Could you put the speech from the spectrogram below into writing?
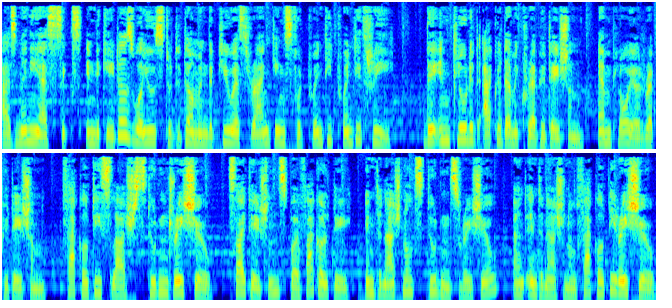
As many as 6 indicators were used to determine the QS rankings for 2023. They included academic reputation, employer reputation, faculty-slash-student ratio, citations per faculty, international students ratio, and international faculty ratio.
